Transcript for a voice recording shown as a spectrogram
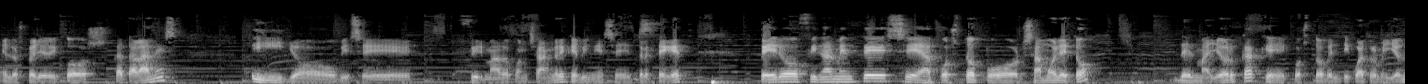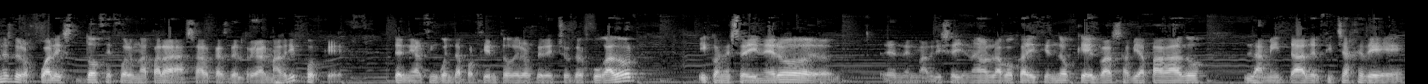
en los periódicos catalanes, y yo hubiese firmado con sangre que viniese Trezeguet, pero finalmente se apostó por Samuel Eto'o, del Mallorca, que costó 24 millones, de los cuales 12 fueron a parar a arcas del Real Madrid, porque tenía el 50% de los derechos del jugador y con ese dinero eh, en el Madrid se llenaron la boca diciendo que el Barça había pagado la mitad del fichaje de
